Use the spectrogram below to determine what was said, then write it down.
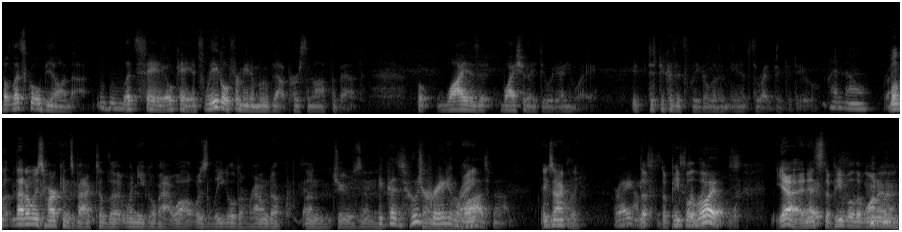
But let's go beyond that. Mhm. Let's say, okay, it's legal for me to move that person off the bed, but why is it? Why should I do it anyway? It, just because it's legal doesn't mean it's the right thing to do. I know. Right? Well, that always harkens back to the when you go back. Well, it was legal to round up the Jews and because who's Germany, creating the right? laws, man? Exactly. Right? The It's- the it's people the that- royals. Yeah, and it's the people that want to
